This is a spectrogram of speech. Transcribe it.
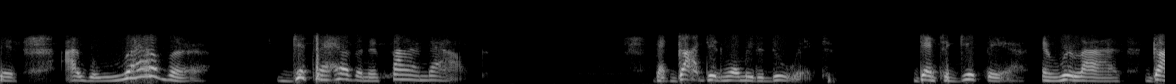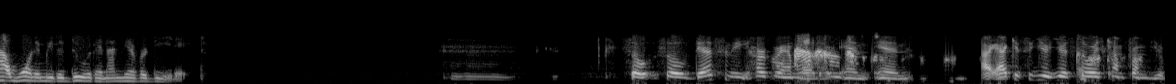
says, I would rather get to heaven and find out that God didn't want me to do it than to get there and realize God wanted me to do it and I never did it. Mm-hmm. So, so Destiny, her grandmother, and and I, I can see your your stories come from your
